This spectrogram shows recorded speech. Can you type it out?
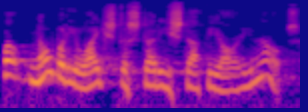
Well, nobody likes to study stuff he already knows.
